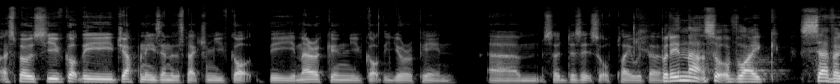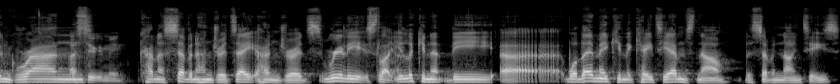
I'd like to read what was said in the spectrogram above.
I suppose you've got the Japanese end of the spectrum. You've got the American. You've got the European. Um, so does it sort of play with those? but in that sort of like seven grand I see what you mean. kind of 700s 800s really it's like you're looking at the uh well they're making the ktms now the 790s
